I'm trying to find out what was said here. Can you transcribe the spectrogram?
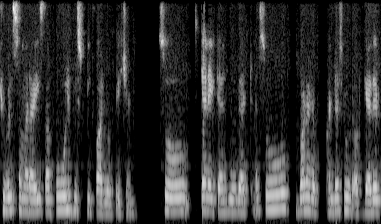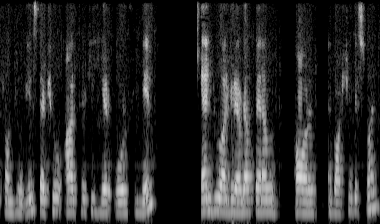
she will summarize the whole history for your patient. So can I tell you that, so what I have understood or gathered from you is that you are 30 year old female and you are gravida parent or watching this one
